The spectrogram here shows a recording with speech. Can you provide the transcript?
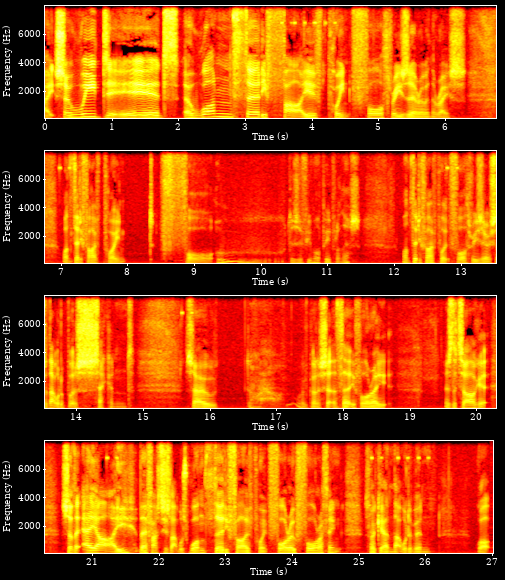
Right, so we did a 135.430 in the race. 135.4. Ooh, there's a few more people on this. 135.430, so that would have put us second. So we've got to set the 34.8 as the target. So the AI, their fastest lap was 135.404, I think. So again, that would have been, what,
